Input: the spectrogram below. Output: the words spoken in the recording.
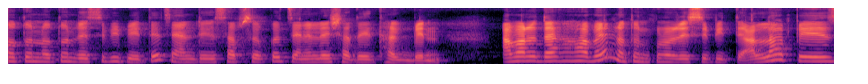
নতুন নতুন রেসিপি পেতে চ্যানেলটিকে সাবস্ক্রাইব করে চ্যানেলের সাথেই থাকবেন। আবারও দেখা হবে নতুন কোনো রেসিপিতে আল্লাহ হাফেজ।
